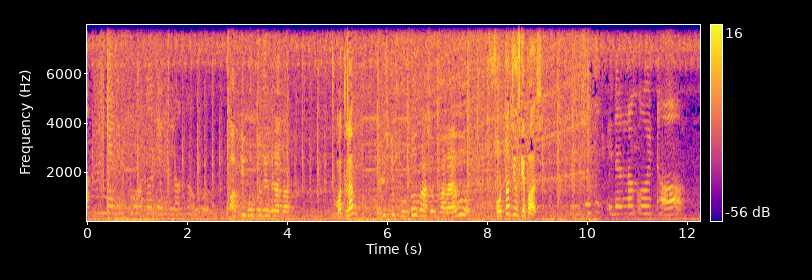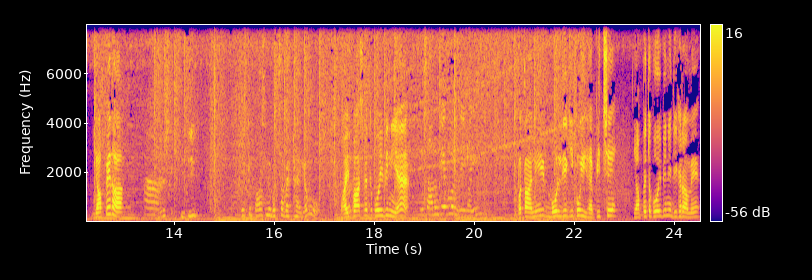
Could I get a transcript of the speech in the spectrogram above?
अभी मेरी फ़ोटो देख लो था वो आपकी फ़ोटो देख रहा था? मतलब? यार इसकी फ़ोटो कहाँ से उठा लाया वो? फ़ोटो थी उसके पास। इधर ना कोई था। यहाँ पे था? हाँ। इसके पास में बच्चा बैठा है क्या वो? भाई पास में तो कोई भी नहीं है। सानू क्या बोल रही भाई। पता नहीं बोल रही कि कोई है पीछे। यहाँ पे तो कोई भी नहीं दिख रहा हमें।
